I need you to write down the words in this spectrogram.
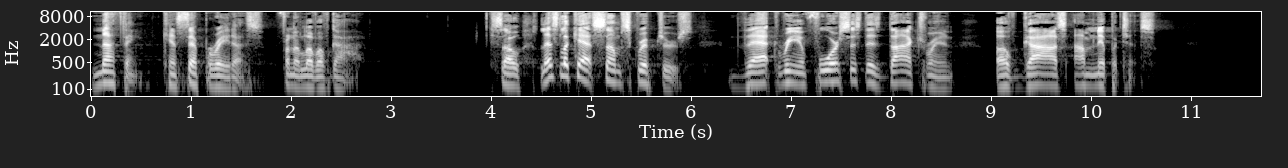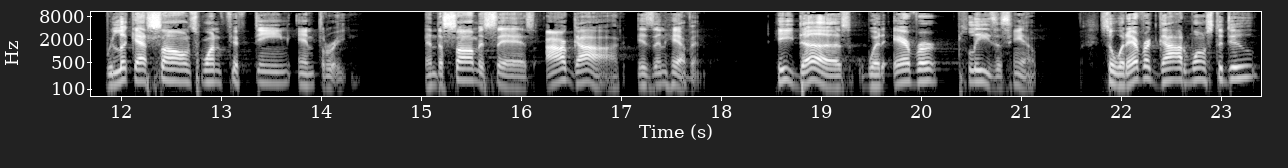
Nothing can separate us from the love of God. So let's look at some scriptures that reinforces this doctrine of God's omnipotence. We look at Psalms 115 and 3. And the psalmist says, Our God is in heaven. He does whatever pleases him. So, whatever God wants to do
